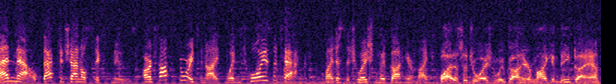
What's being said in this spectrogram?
And now, back to Channel 6 News. Our top story tonight, when toys attack. Quite a situation we've got here, Mike. Quite a situation we've got here, Mike. Indeed, Diane.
